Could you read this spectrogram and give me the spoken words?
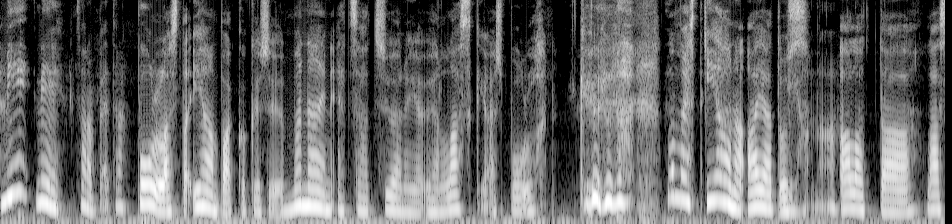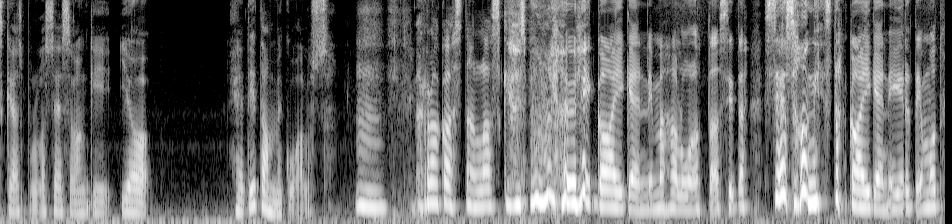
Mi- niin, sano Petra. Pullasta ihan pakko kysyä. Mä näin, että sä oot syönyt jo yhden laskiaispullan. Kyllä. Mun mielestä ihana ajatus Ihanaa. aloittaa laskiaispullasesonki jo heti tammikuolussa. Mm. Mä rakastan laskiaispullia yli kaiken, niin mä haluan ottaa sitä sesongista kaiken irti. Mutta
